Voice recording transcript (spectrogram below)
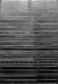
Música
